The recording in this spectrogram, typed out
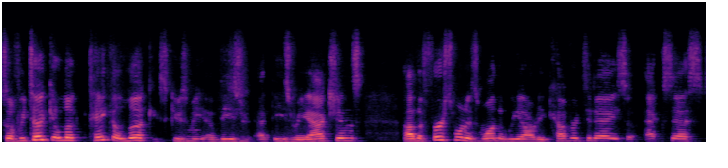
So if we take a look, take a look, excuse me, of these at these reactions. Uh, the first one is one that we already covered today. So excess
